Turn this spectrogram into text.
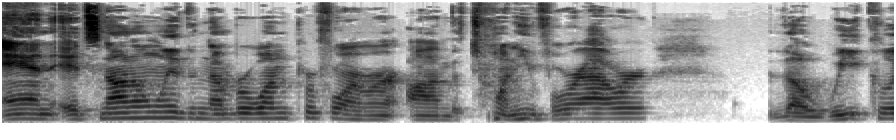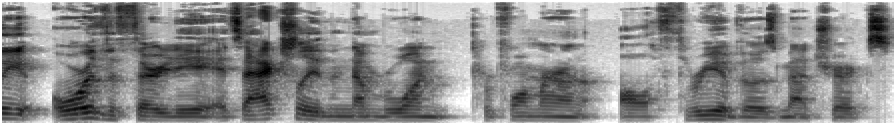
And it's not only the number one performer on the 24 hour, the weekly or the 30 day, it's actually the number one performer on all three of those metrics,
